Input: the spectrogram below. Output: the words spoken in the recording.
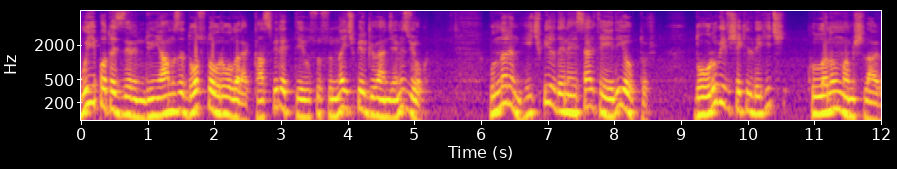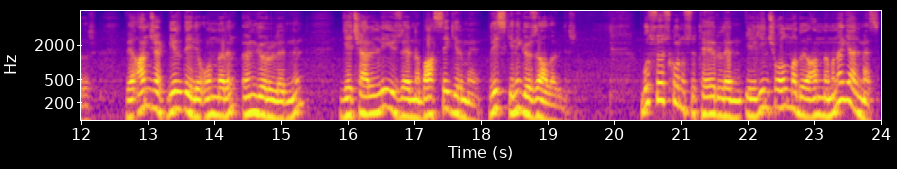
Bu hipotezlerin dünyamızı dosdoğru olarak tasvir ettiği hususunda hiçbir güvencemiz yok. Bunların hiçbir deneysel teyidi yoktur. Doğru bir şekilde hiç kullanılmamışlardır ve ancak bir deli onların öngörülerinin geçerliliği üzerine bahse girme riskini göze alabilir. Bu söz konusu teorilerin ilginç olmadığı anlamına gelmez.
